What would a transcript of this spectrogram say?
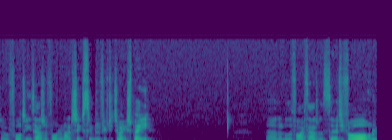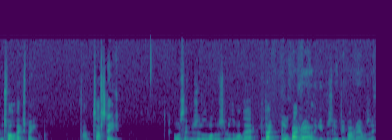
So 14,496, 352 XP. And another 5,034, 112 XP. Fantastic. Oh, I think there was another one. There was another one there. Did that loop back round? I think it was looping back round, wasn't it?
